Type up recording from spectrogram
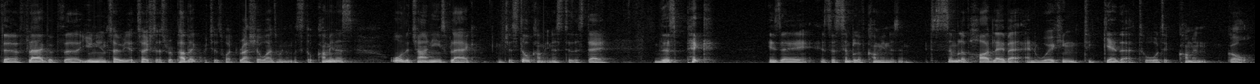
the flag of the Union Soviet Socialist Republic, which is what Russia was when it was still communist, or the Chinese flag, which is still communist to this day, this pick is a, is a symbol of communism. It's a symbol of hard labor and working together towards a common goal.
